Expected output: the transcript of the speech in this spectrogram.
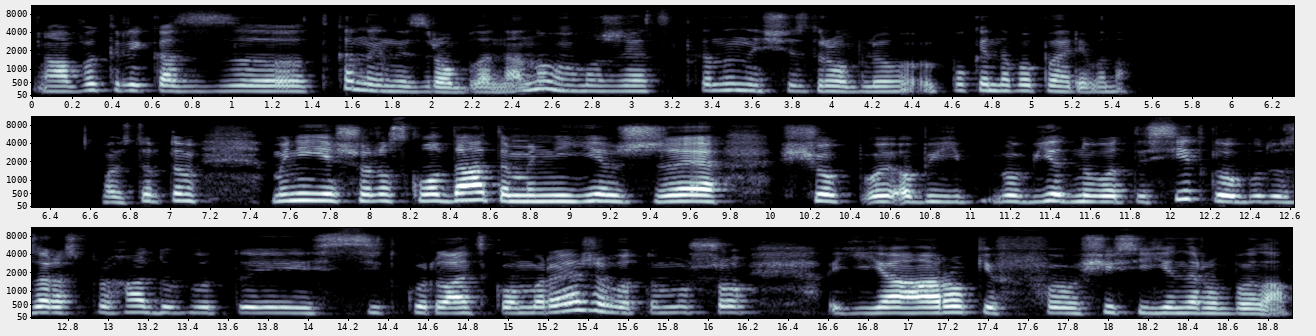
викрійка з е, тканини зроблена. Ну, може, я з тканини ще зроблю, поки на папері вона. Ось, тобто мені є що розкладати, мені є вже щоб е, об'єднувати сітку. Я буду зараз пригадувати сітку ірландського мережева, тому що я років 6 її не робила.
